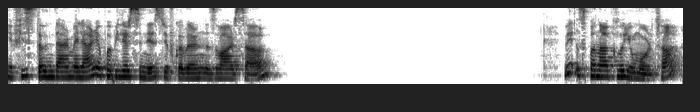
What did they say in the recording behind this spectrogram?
Nefis döndermeler yapabilirsiniz yufkalarınız varsa. Ve ıspanaklı yumurta.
